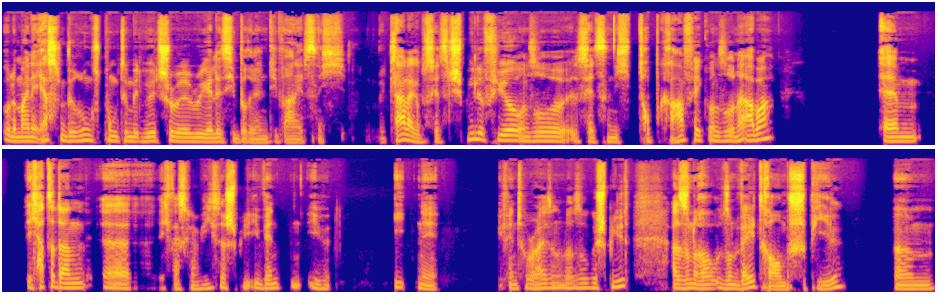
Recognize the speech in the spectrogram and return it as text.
oder meine ersten Berührungspunkte mit Virtual Reality Brillen. Die waren jetzt nicht, klar, da gibt es jetzt Spiele für und so, ist jetzt nicht Top-Grafik und so, ne, aber ähm, ich hatte dann, äh, ich weiß gar nicht, wie hieß das Spiel, Event, I, nee, Event Horizon oder so gespielt. Also so ein, so ein Weltraumspiel, ähm,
